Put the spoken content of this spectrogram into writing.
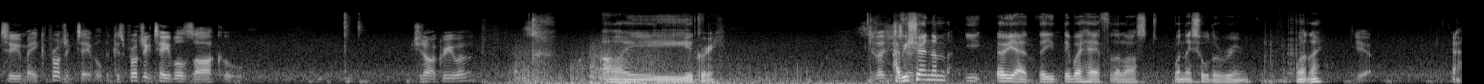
to make a project table because project tables are cool. Do you not agree, with it? I agree. Did I just Have you shown them? You, oh yeah, they they were here for the last when they saw the room, weren't they? Yeah. Yeah.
